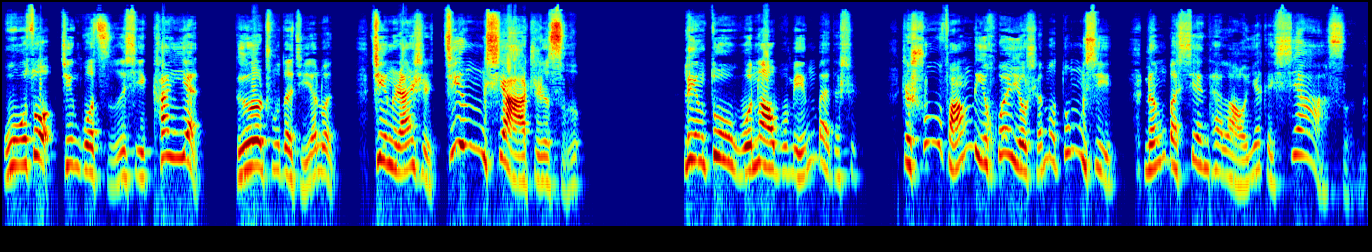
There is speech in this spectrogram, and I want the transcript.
仵作经过仔细勘验，得出的结论竟然是惊吓致死。令杜武闹不明白的是，这书房里会有什么东西能把县太老爷给吓死呢？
